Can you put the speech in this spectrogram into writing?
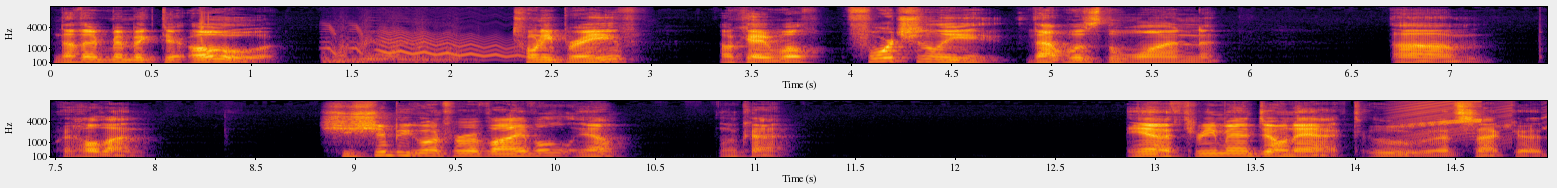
another Mimic... Oh! 20 Brave? Okay, well, fortunately, that was the one... Um, wait, hold on. She should be going for Revival? Yeah. Okay. And a three-man don't act. Ooh, that's not good.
